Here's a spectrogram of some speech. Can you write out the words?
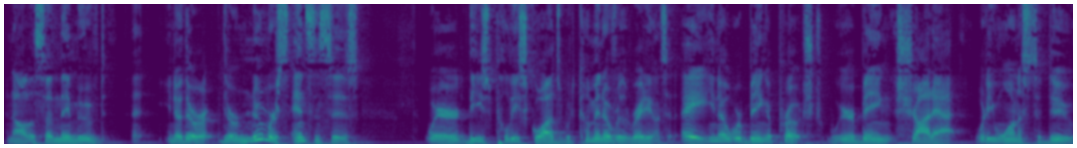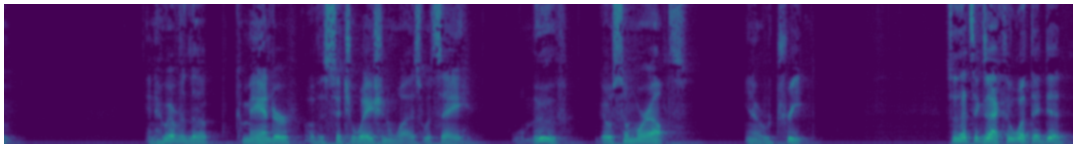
and all of a sudden they moved, eh, you know, there are there are numerous instances where these police squads would come in over the radio and said, "Hey, you know, we're being approached. We're being shot at. What do you want us to do?" And whoever the commander of the situation was would say, "We'll move. Go somewhere else. You know, retreat." So that's exactly what they did.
